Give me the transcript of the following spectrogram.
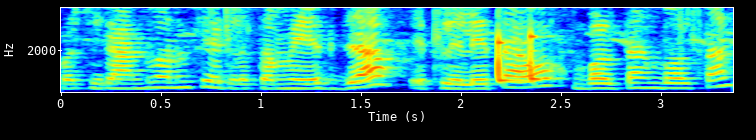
પછી રાંધવાનું છે એટલે તમે એક જાઓ એટલે લેતા આવો બળતણ બળતણ.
